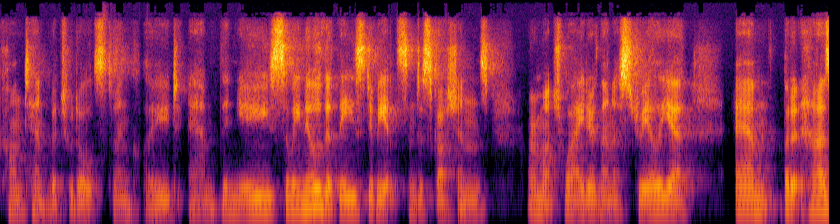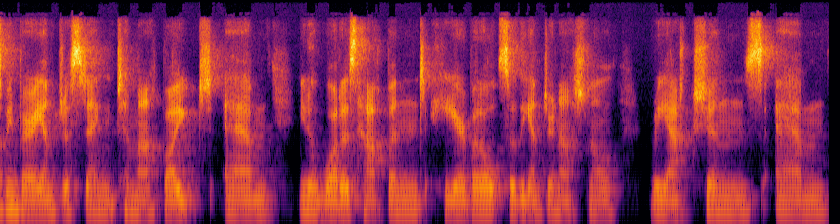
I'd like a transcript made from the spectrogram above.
content, which would also include um, the news. So we know that these debates and discussions are much wider than Australia. Um, but it has been very interesting to map out, um, you know, what has happened here, but also the international reactions. Um,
